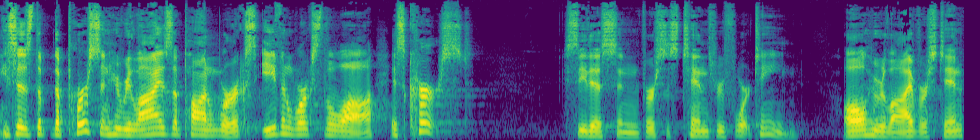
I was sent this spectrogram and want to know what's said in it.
he says the, the person who relies upon works, even works of the law, is cursed. You see this in verses 10 through 14. All who rely, verse 10,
